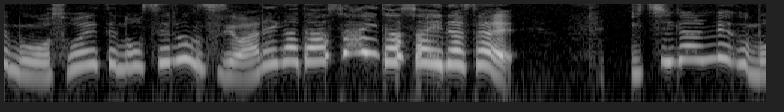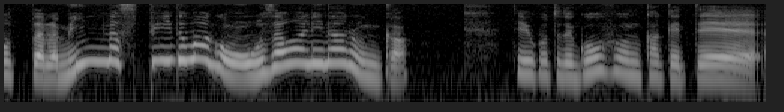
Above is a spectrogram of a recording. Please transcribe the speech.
エムを添えて載せるんすよ。あれがダサいダサいダサい。一眼レフ持ったらみんなスピードワゴン小沢になるんか。ということで5分かけて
